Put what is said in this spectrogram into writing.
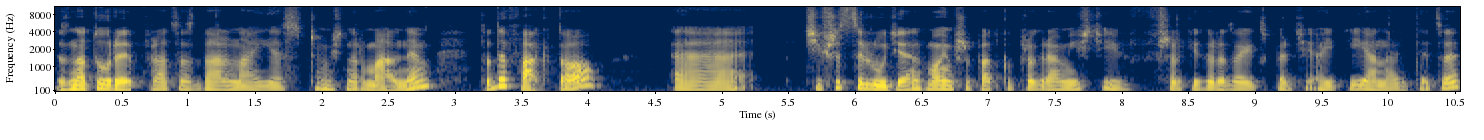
z natury praca zdalna jest czymś normalnym, to de facto ci wszyscy ludzie, w moim przypadku programiści, wszelkiego rodzaju eksperci IT, analitycy,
